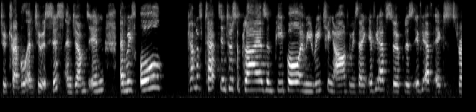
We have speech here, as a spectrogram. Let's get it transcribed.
to travel and to assist and jumped in. And we've all kind of tapped into suppliers and people and we're reaching out and we're saying if you have surplus if you have extra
